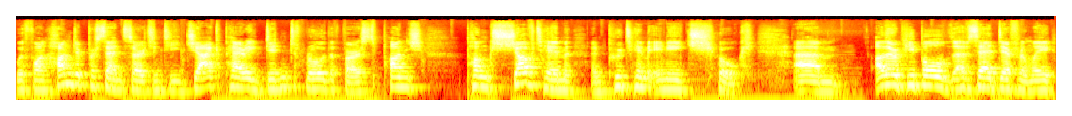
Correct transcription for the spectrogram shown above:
with 100% certainty, Jack Perry didn't throw the first punch. Punk shoved him and put him in a choke. Um, other people have said differently.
